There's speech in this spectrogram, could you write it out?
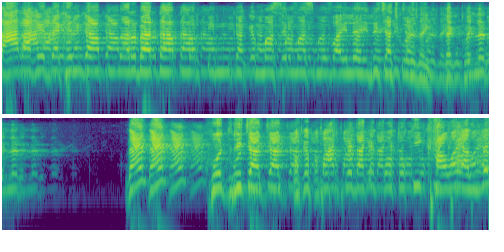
তার আগে দেখেন যে আপনার বেটা, আপনার মাসের মাস মোবাইলে রিচার্জ করে দেয়? খোঁজ রিচার্জ ওকে পার্কে ডাকে, কত কি খাওয়ায়? আল্লাহ,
